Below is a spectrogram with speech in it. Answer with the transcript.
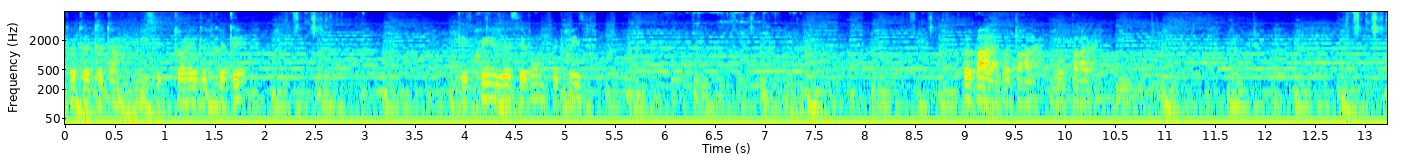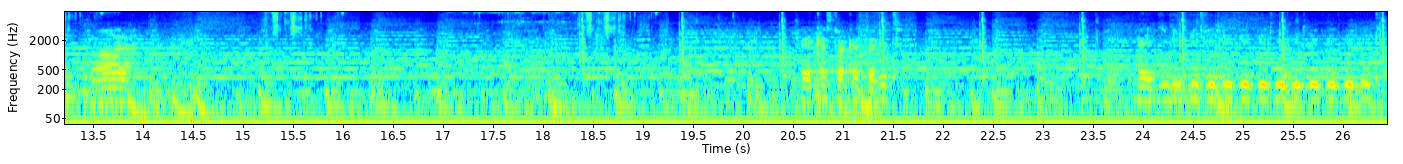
Attends, attends, attends. On va essayer de tourner de l'autre côté. T'es prise là, c'est bon, t'es prise. Va par là, va par là, va par là. Voilà. Allez, casse-toi, casse-toi vite. Allez, dis vite, vite, vite, vite, vite, vite, vite, vite, vite, vite, vite, vite.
